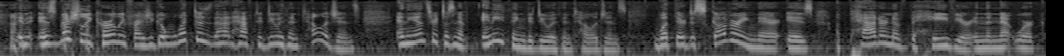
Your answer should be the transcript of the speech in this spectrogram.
and especially curly fries, you go, what does that have to do with intelligence? And the answer it doesn't have anything to do with intelligence. What they're discovering there is a pattern of behavior in the network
